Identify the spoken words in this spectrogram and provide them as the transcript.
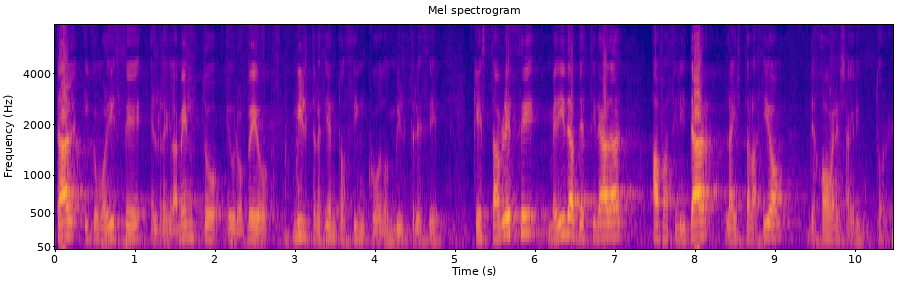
tal y como dice el Reglamento Europeo 1305-2013, que establece medidas destinadas a facilitar la instalación de jóvenes agricultores.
